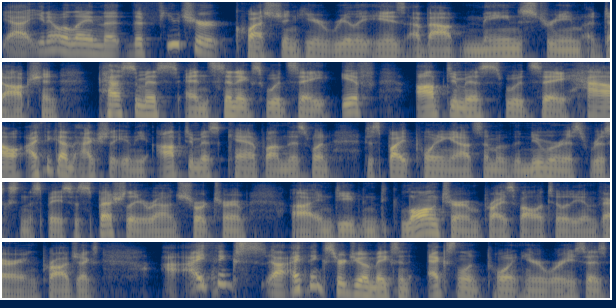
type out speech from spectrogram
Yeah, you know, Elaine, the, the future question here really is about mainstream adoption. Pessimists and cynics would say if, optimists would say how. I think I'm actually in the optimist camp on this one, despite pointing out some of the numerous risks in the space, especially around short term, uh, indeed, long term price volatility and varying projects. I think I think Sergio makes an excellent point here, where he says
